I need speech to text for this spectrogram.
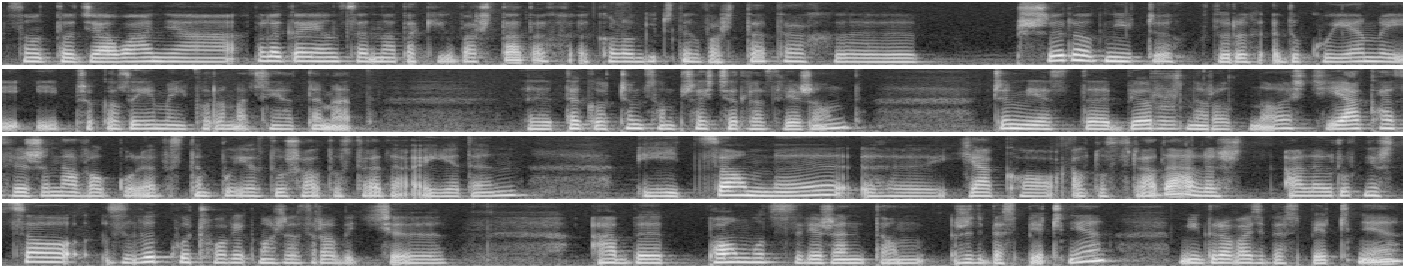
Są to działania polegające na takich warsztatach, ekologicznych warsztatach e, przyrodniczych, których edukujemy i, przekazujemy informacje na temat tego, czym są przejścia dla zwierząt czym jest bioróżnorodność, jaka zwierzyna w ogóle występuje wzdłuż autostrady A1 i co my y, jako autostrada, ale, ale również co zwykły człowiek może zrobić, y, aby pomóc zwierzętom żyć bezpiecznie, migrować bezpiecznie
